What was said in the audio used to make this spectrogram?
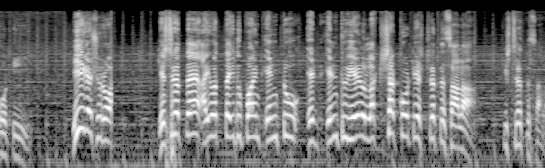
ಕೋಟಿ. ಈಗ ಶುರು ಎಷ್ಟಿರುತ್ತೆ? ಐವತ್ತೈದು ಪಾಯಿಂಟ್ ಎಂಟು ಎಂಟು ಏಳು ಲಕ್ಷ ಕೋಟಿ ಎಷ್ಟಿರುತ್ತೆ ಸಾಲ? ಇಷ್ಟಿರುತ್ತೆ ಸಾಲ.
